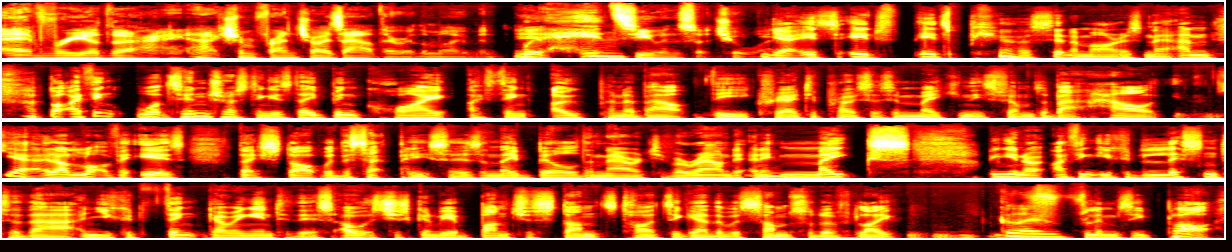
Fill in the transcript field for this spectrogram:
every other action franchise out there at the moment. It hits mm. you in such a way. Yeah, it's it's it's pure cinema, isn't it? And but I think what's interesting is they've been quite, I think, open about the creative process in making these films. About how, yeah, a lot of it is they start with the set pieces and they build a narrative around it, and it mm. makes, you know, I think you could listen to that and you could think going into this, oh, it's just going to be a bunch of stunts tied together with some sort of like Glue. flimsy plot.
